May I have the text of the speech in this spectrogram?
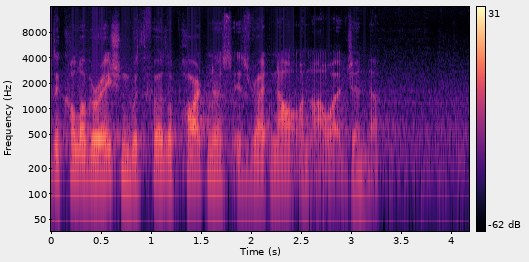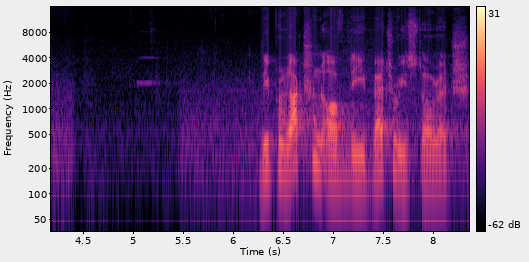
the collaboration with further partners is right now on our agenda. The production of the battery storage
